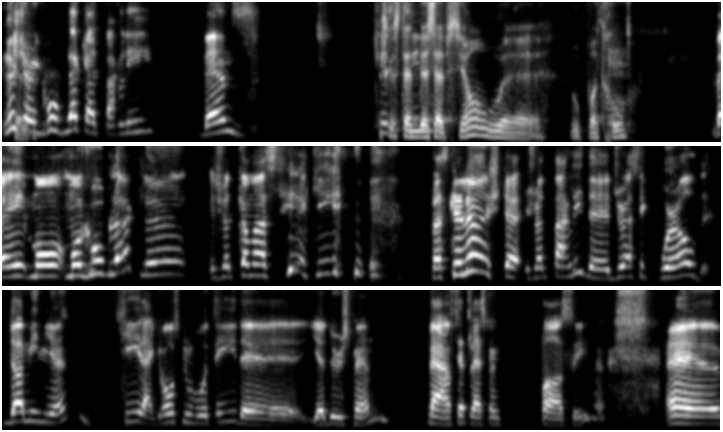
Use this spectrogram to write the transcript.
Là, j'ai un gros bloc à te parler. Benz. Est-ce que c'était une déception ou, euh, ou pas trop? Ben, mon, mon gros bloc, là, je vais te commencer, OK? Parce que là, je, te- je vais te parler de Jurassic World Dominion, qui est la grosse nouveauté de il y a deux semaines. Ben, en fait, la semaine passée. Euh,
